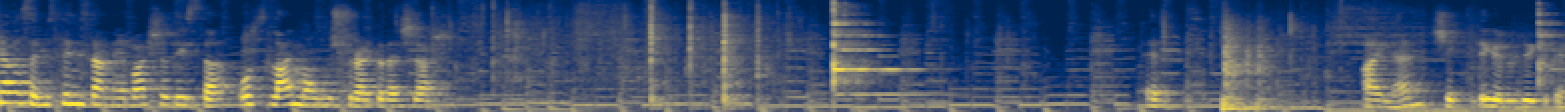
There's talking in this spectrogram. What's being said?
Kasemiz temizlenmeye başladıysa o slime olmuştur arkadaşlar. Evet. Aynen şekilde görüldüğü gibi.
